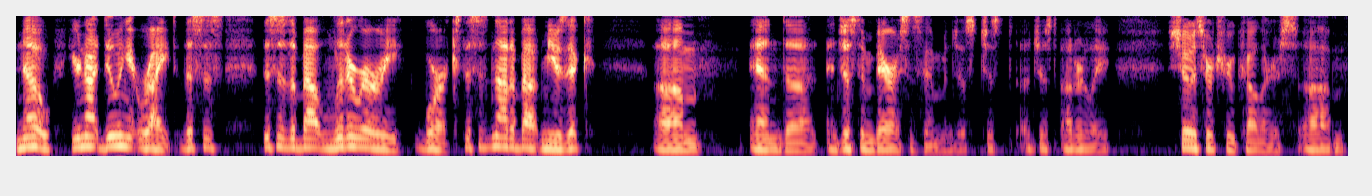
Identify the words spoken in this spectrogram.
no you're not doing it right. This is this is about literary works. This is not about music. Um and uh and just embarrasses him and just just uh, just utterly shows her true colors. Um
